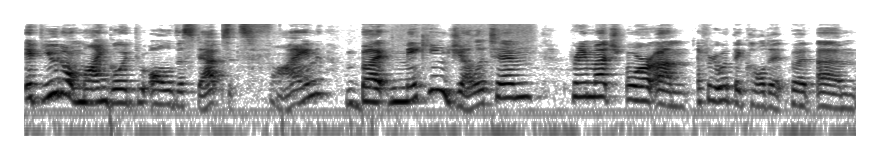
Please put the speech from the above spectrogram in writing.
If you don't mind going through all of the steps, it's fine. But making gelatin, pretty much, or, um, I forget what they called it, but, um,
